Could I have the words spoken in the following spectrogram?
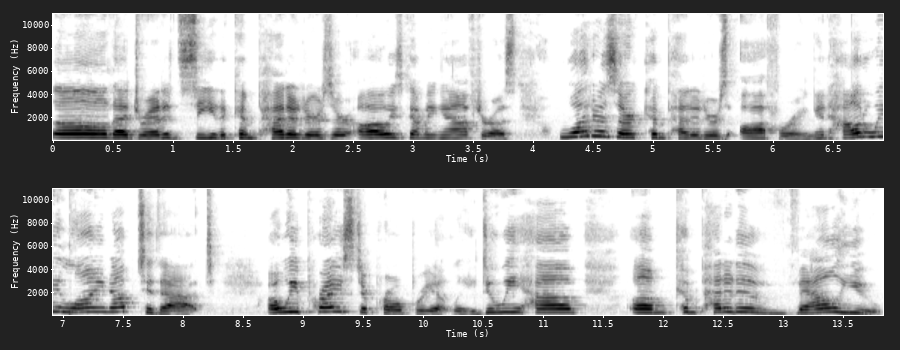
oh, that dreaded C, the competitors are always coming after us. What is our competitors offering and how do we line up to that? Are we priced appropriately? Do we have um, competitive value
